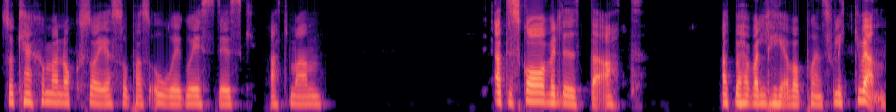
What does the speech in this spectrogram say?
så kanske man också är så pass oegoistisk att man... Att det skaver lite att, att behöva leva på ens flickvän.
